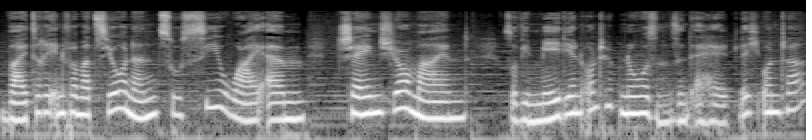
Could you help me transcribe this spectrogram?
Weitere Informationen zu CYM Change Your Mind sowie Medien und Hypnosen sind erhältlich unter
